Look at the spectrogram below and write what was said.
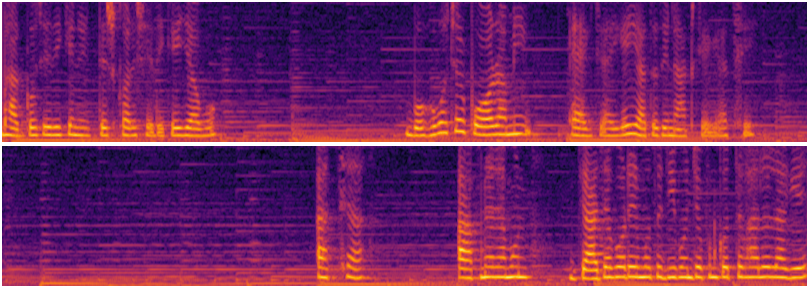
ভাগ্য যেদিকে নির্দেশ করে সেদিকেই যাব। বহু বছর পর আমি এক জায়গায় এতদিন আটকে গেছি। আচ্ছা আপনার এমন যাযাবরের মতো জীবনযাপন করতে ভালো লাগে?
